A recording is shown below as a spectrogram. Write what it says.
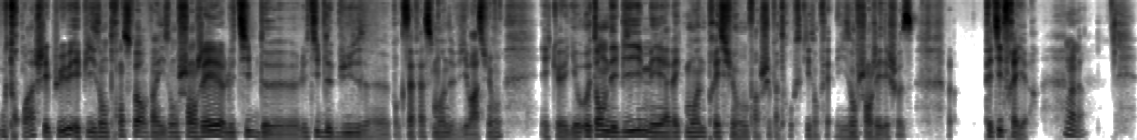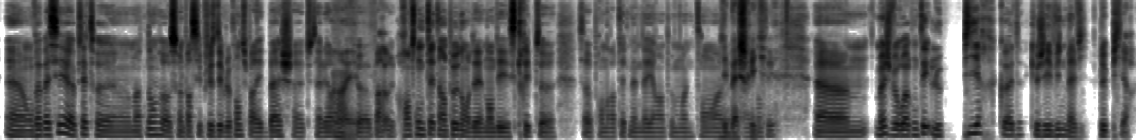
ou trois, je sais plus, et puis ils ont transformé, enfin, ils ont changé le type de, le type de buse pour que ça fasse moins de vibrations, et qu'il y ait autant de débit, mais avec moins de pression, enfin, je sais pas trop ce qu'ils ont fait, mais ils ont changé des choses. Petite frayeur. Voilà. Euh, on va passer euh, peut-être euh, maintenant sur une partie plus développement. Tu parlais de Bash tout à l'heure. Ouais. rentrons peut-être un peu dans des, dans des scripts. ça prendra peut-être même d'ailleurs un peu moins de temps. Les bâcheries. moi, je vais vous raconter le pire code que j'ai vu de ma vie. Le pire.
